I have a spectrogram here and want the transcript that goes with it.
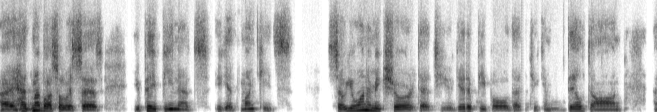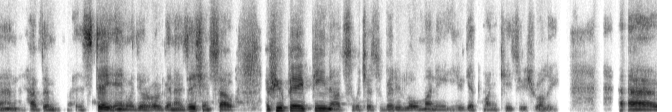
I had my boss always says, you pay peanuts, you get monkeys. So you want to make sure that you get a people that you can build on and have them stay in with your organization. So if you pay peanuts, which is very low money, you get monkeys usually. Uh,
